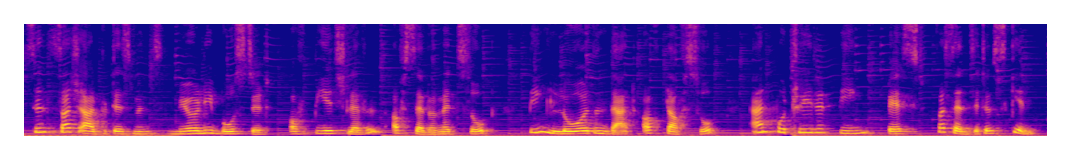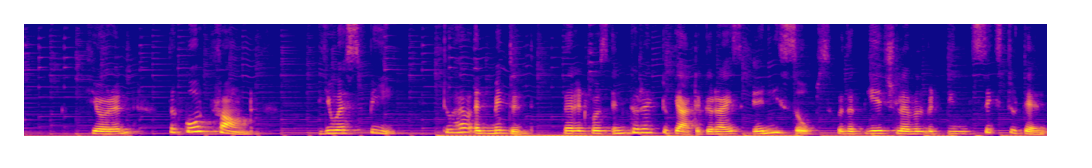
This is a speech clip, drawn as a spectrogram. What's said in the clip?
since such advertisements merely boasted of pH level of Sebamed soap being lower than that of Dove soap and portrayed it being best for sensitive skin. Herein, the court found USV to have admitted that it was incorrect to categorize any soaps with a pH level between 6 to 10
